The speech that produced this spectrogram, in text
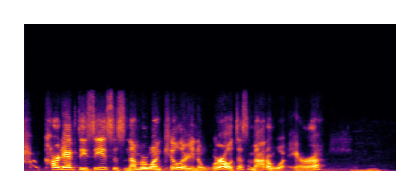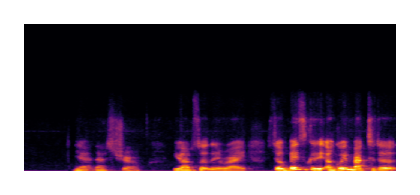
cardiac disease is number one killer in the world doesn't matter what era mm-hmm. yeah that's true you're absolutely right so basically i'm going back to the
